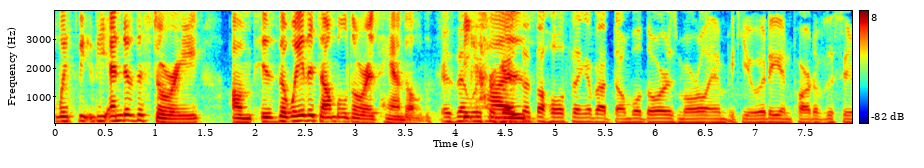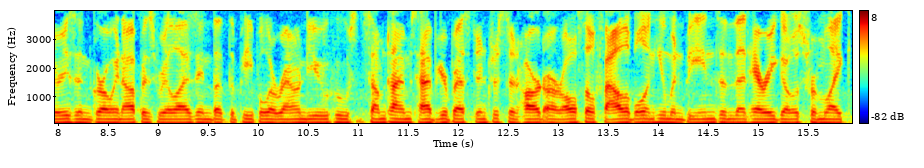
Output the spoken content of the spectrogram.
with the, the end of the story um, is the way that Dumbledore is handled. Is that because... we forget that the whole thing about Dumbledore is moral ambiguity, and part of the series and growing up is realizing that the people around you who sometimes have your best interest at heart are also fallible and human beings, and that Harry goes from like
